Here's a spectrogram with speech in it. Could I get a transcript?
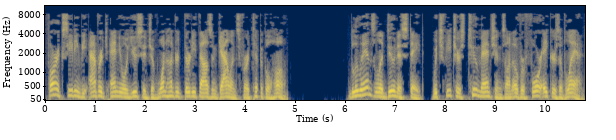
far exceeding the average annual usage of 130,000 gallons for a typical home. Blouin's La Dune estate, which features two mansions on over 4 acres of land,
